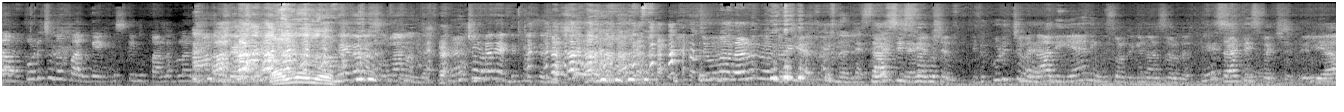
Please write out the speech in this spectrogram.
நான் குடிச்சதும் பாருங்க எங்க ஸ்கின் ஐயோ ஐயோ சும்மா தானே சொல்றீங்க. சாட்டிஸ்ஃபேக்ஷன் இது குடிச்சு வேணா அது ஏன் நீங்க சொல்றீங்க நான் சொல்றேன். சாட்டிஸ்ஃபேக்ஷன் இல்லையா?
